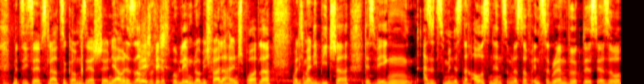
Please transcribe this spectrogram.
mit sich selbst klarzukommen, sehr schön. Ja, aber das ist auch Richtig. wirklich das Problem, glaube ich, für alle Hallensportler, weil ich meine, die Beacher, deswegen, also zumindest nach außen hin, zumindest auf Instagram wirkte es ja so,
